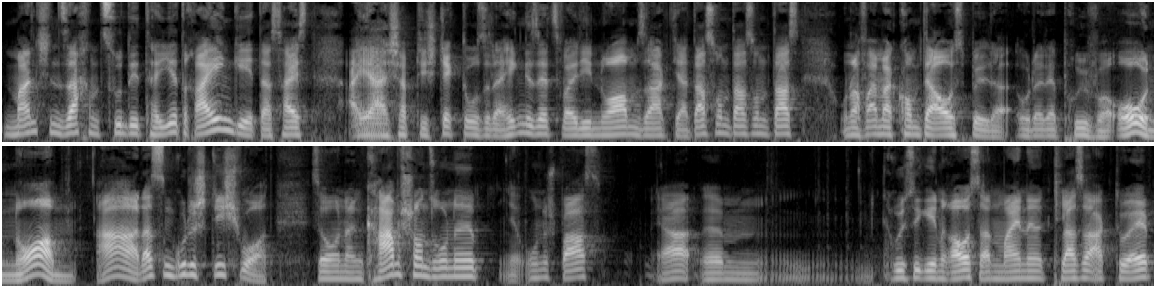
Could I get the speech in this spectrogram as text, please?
manchen Sachen zu detailliert reingeht, das heißt, ah ja, ich habe die Steckdose da hingesetzt, weil die Norm sagt ja das und das und das und auf einmal kommt der Ausbilder oder der Prüfer, oh, Norm, ah, das ist ein gutes Stichwort. So, und dann kam schon so eine, ja, ohne Spaß, ja, ähm, Grüße gehen raus an meine Klasse aktuell.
